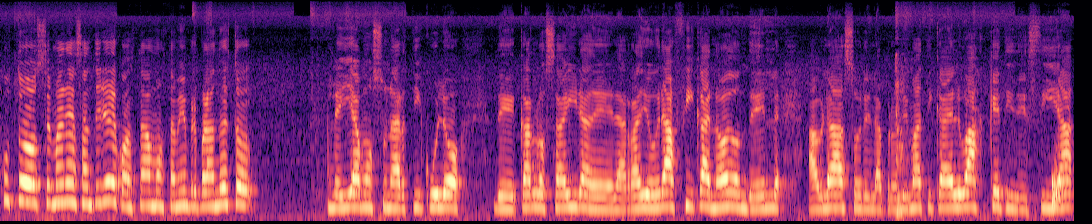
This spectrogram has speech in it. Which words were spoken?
justo semanas anteriores, cuando estábamos también preparando esto, leíamos un artículo de Carlos Zaira de la radiográfica, ¿no? donde él hablaba sobre la problemática del básquet y decía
